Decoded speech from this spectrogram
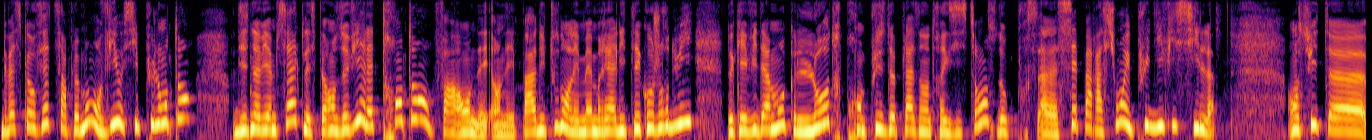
mais parce qu'au fait simplement on vit aussi plus longtemps. Au 19e siècle l'espérance de vie elle est de 30 ans. Enfin on n'est on n'est pas du tout dans les mêmes réalités qu'aujourd'hui. Donc évidemment que l'autre prend plus de place dans notre existence donc pour la séparation est plus difficile Ensuite, euh,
